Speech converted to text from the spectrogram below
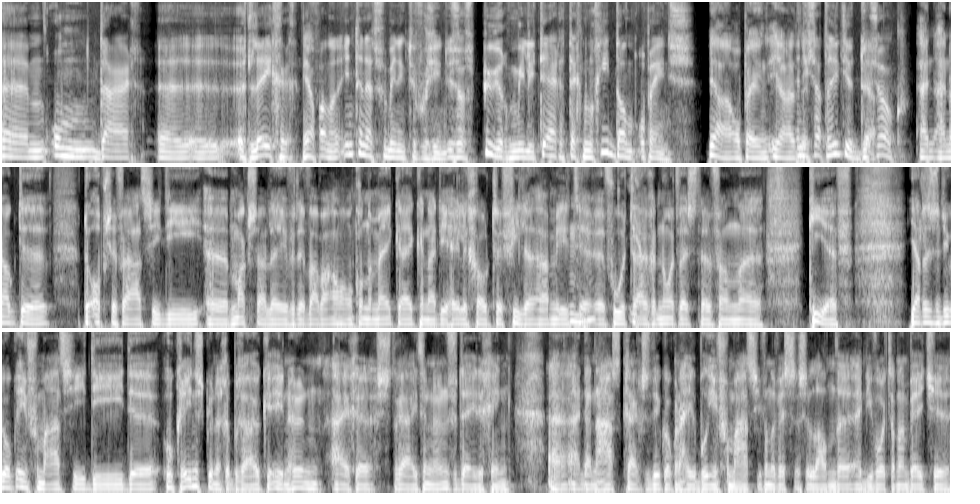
Um, om daar uh, het leger ja. van een internetverbinding te voorzien. Dus was puur militaire technologie dan opeens. Ja, opeens. Ja, en die satellieten dus ja. ook. En, en ook de, de observatie die uh, Maxa leverde, waar we allemaal konden meekijken naar die hele grote file aan militaire mm -hmm. voertuigen noordwesten van uh, Kiev. Ja, dat is natuurlijk ook informatie die de Oekraïners kunnen gebruiken in hun eigen strijd en hun verdediging. en daarnaast krijgen ze natuurlijk ook een heleboel informatie van de westerse landen. En die wordt dan een beetje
